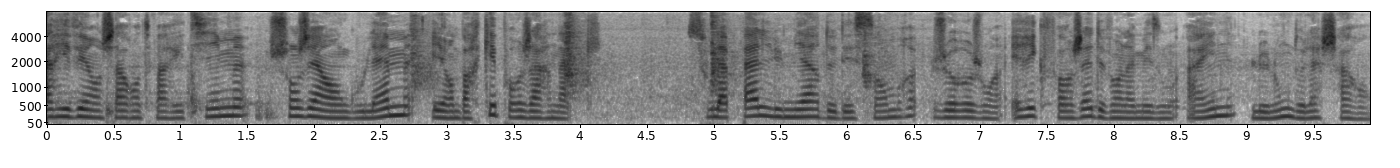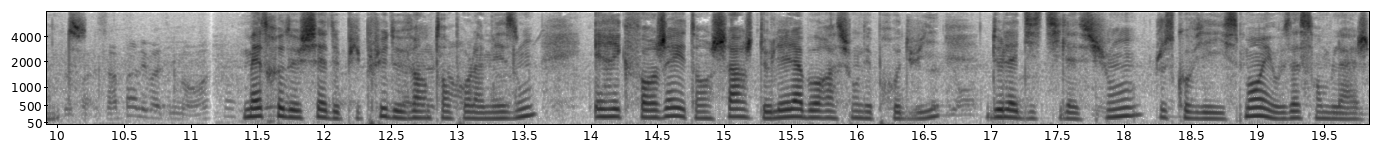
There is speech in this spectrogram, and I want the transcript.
Arrivé en Charente-Maritime, changé à Angoulême et embarqué pour Jarnac. Sous la pâle lumière de décembre, je rejoins Éric Forget devant la maison Hein, le long de la Charente. Maître de chai depuis plus de 20 ans pour la maison, Éric Forget est en charge de l'élaboration des produits, de la distillation jusqu'au vieillissement et aux assemblages.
